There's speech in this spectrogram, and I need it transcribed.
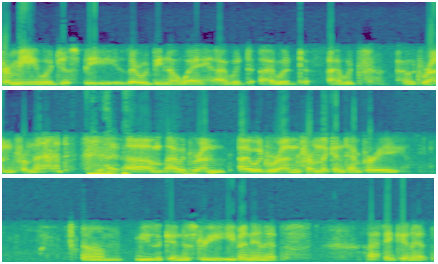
for me would just be there would be no way I would I would I would I would run from that. Um, I would run I would run from the contemporary um, music industry, even in its I think in its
